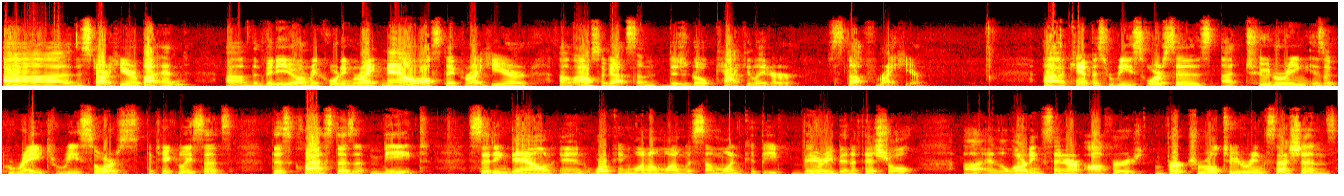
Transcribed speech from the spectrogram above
Uh, the Start Here button, um, the video I'm recording right now, I'll stick right here. Um, I also got some digital calculator stuff right here. Uh, campus resources, uh, tutoring is a great resource, particularly since this class doesn't meet. Sitting down and working one-on-one -on -one with someone could be very beneficial. Uh, and the Learning Center offers virtual tutoring sessions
